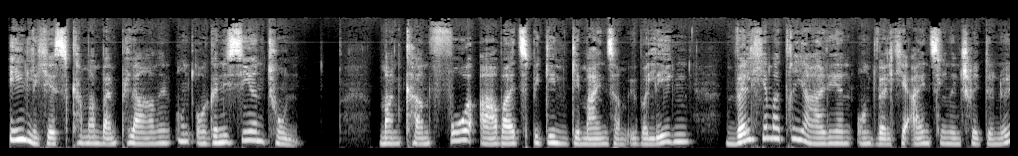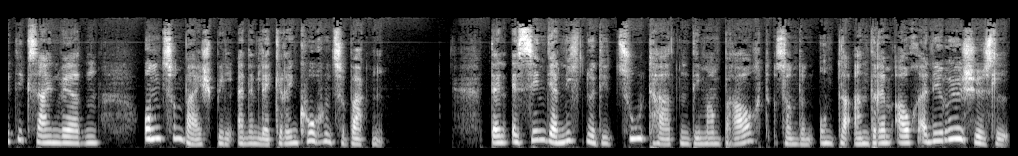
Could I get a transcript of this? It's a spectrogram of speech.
Ähnliches kann man beim Planen und Organisieren tun. Man kann vor Arbeitsbeginn gemeinsam überlegen, welche Materialien und welche einzelnen Schritte nötig sein werden, um zum Beispiel einen leckeren Kuchen zu backen. Denn es sind ja nicht nur die Zutaten, die man braucht, sondern unter anderem auch eine Rührschüssel,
